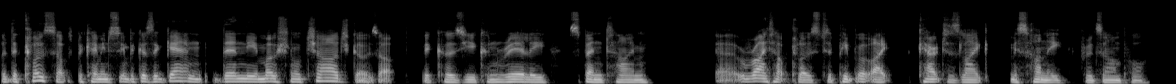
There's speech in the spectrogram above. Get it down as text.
but the close-ups became interesting because again, then the emotional charge goes up because you can really spend time uh, right up close to people like characters like Miss Honey, for example,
